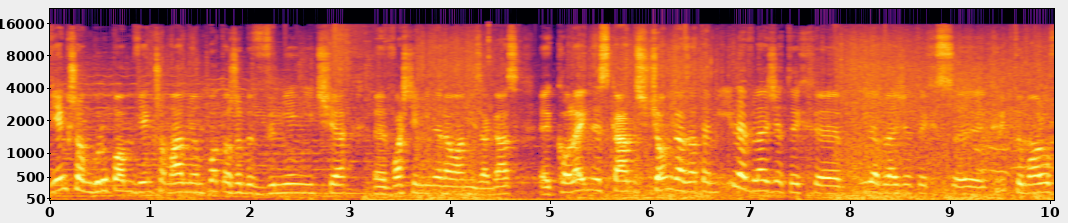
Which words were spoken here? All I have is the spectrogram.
większą grupą, większą armią po to, żeby wymienić się właśnie minerałami za gaz. Kolejny skan ściąga zatem ile wlezie tych, e, ile wlezie tych z, e, kryptomorów.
